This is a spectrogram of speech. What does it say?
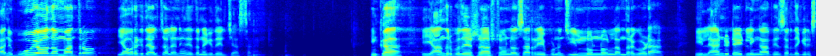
కానీ భూ వివాదం మాత్రం ఎవరికి తేల్చాలని ఇతనికి తేల్చేస్తానండి ఇంకా ఈ ఆంధ్రప్రదేశ్ రాష్ట్రంలో సార్ రేపు నుంచి ఇల్లు ఉన్న వాళ్ళందరూ కూడా ఈ ల్యాండ్ టైటిలింగ్ ఆఫీసర్ దగ్గరికి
